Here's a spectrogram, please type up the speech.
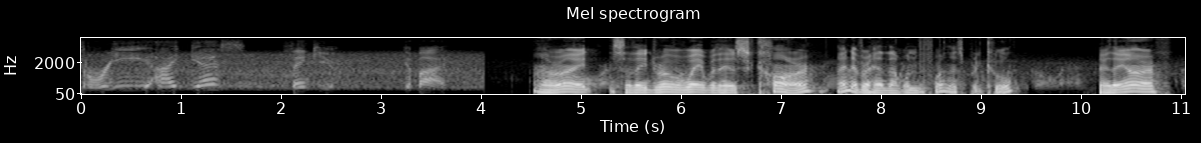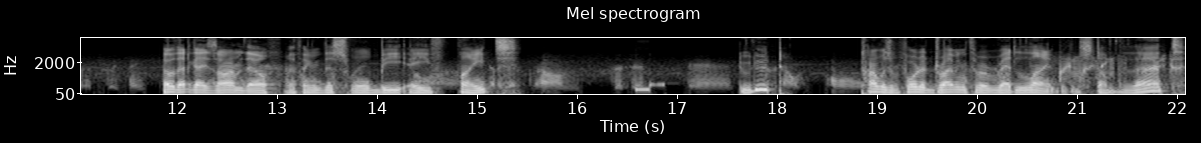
Three, I guess. Thank you. Goodbye. All right. So they drove away with his car. I never had that one before. That's pretty cool. There they are. Oh, that guy's armed though. I think this will be a fight. Doo-doot. Car was reported driving through a red light. We can stop that.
